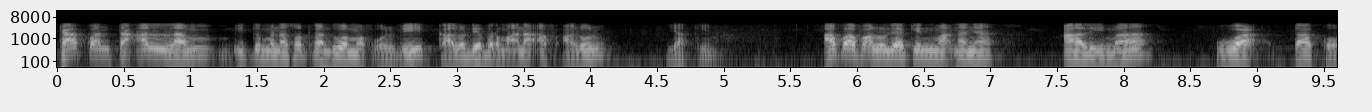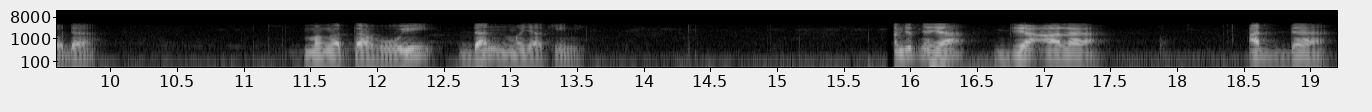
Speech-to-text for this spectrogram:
Kapan ta'allam itu menasabkan dua maf'ul bi kalau dia bermakna af'alul yakin. Apa af'alul yakin maknanya? Alima wa takoda. Mengetahui dan meyakini. Selanjutnya ya, ja'ala. Ada.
